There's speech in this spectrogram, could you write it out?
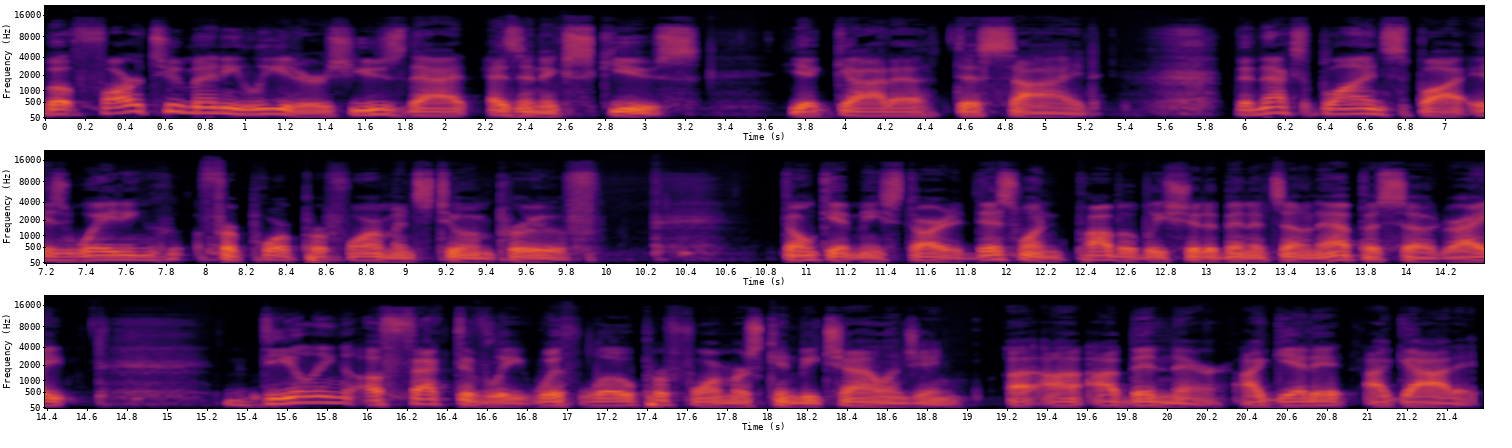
But far too many leaders use that as an excuse. You gotta decide. The next blind spot is waiting for poor performance to improve. Don't get me started. This one probably should have been its own episode, right? Dealing effectively with low performers can be challenging. I, have been there. I get it. I got it.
